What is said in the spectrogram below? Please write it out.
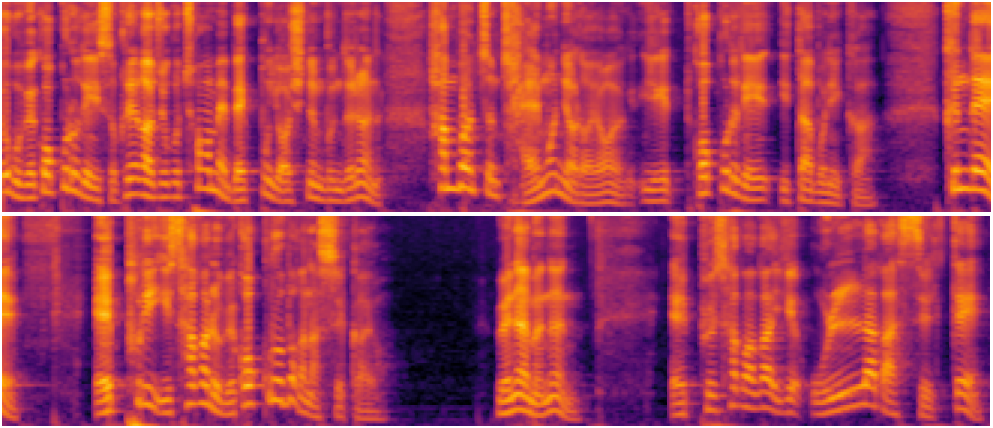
이거 왜 거꾸로 돼 있어? 그래가지고 처음에 맥북 여시는 분들은 한 번쯤 잘못 열어요. 이게 거꾸로 돼 있다 보니까. 근데 애플이 이 사과를 왜 거꾸로 박아놨을까요? 왜냐면은 애플 사과가 이게 올라갔을 때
